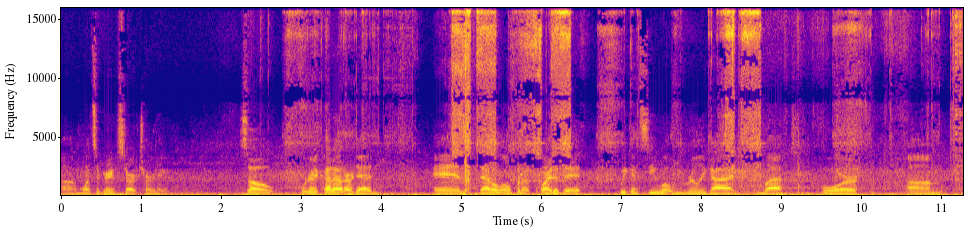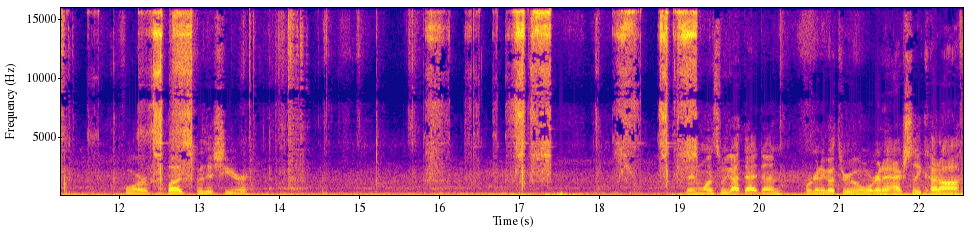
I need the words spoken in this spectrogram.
um, once the grapes start turning. So we're going to cut out our dead and that'll open up quite a bit. We can see what we really got left for um, for buds for this year. Then once we got that done, we're gonna go through and we're gonna actually cut off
